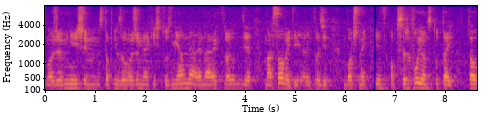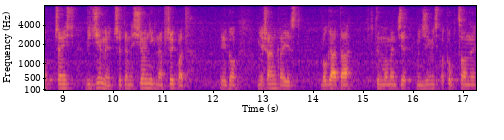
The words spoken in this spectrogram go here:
Może w mniejszym stopniu zauważymy jakieś tu zmiany, ale na elektrodzie masowej, tej elektrodzie bocznej, więc obserwując tutaj tą część, widzimy, czy ten silnik na przykład, jego mieszanka jest bogata, tym momencie będziemy mieć okopcony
